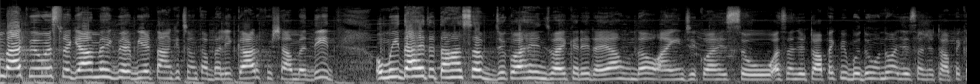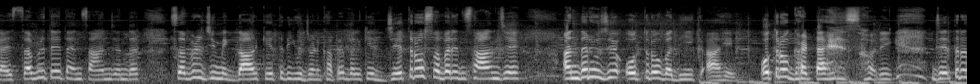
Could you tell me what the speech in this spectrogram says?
welcome back viewers प्रज्ञा में एक बार ॿीहर तांके चौथा भलीकार ख़ुशामदीद उम्मीद है तो तव्हां जो है इंजॉय कर रहा हूंदा ऐं जेको आहे सो असांजो टॉपिक भी ॿुधो हूंदो अॼु टॉपिक है सब्र ते इंसान के अंदर सब्र की मिक़दारु केतरी होजन खपे बल्कि जो सब्र इंसान के अंदर होतो है वधीक आहे ओतिरो सॉरी जेतिरो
